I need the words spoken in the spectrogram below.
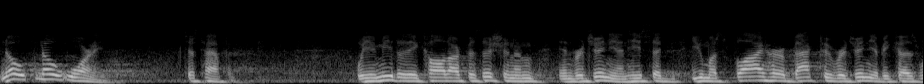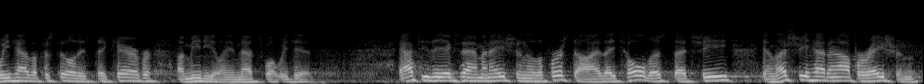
No, no warning. Just happened. We immediately called our physician in, in Virginia, and he said, You must fly her back to Virginia because we have the facilities to take care of her immediately, and that's what we did. After the examination of the first eye, they told us that she, unless she had an operation,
